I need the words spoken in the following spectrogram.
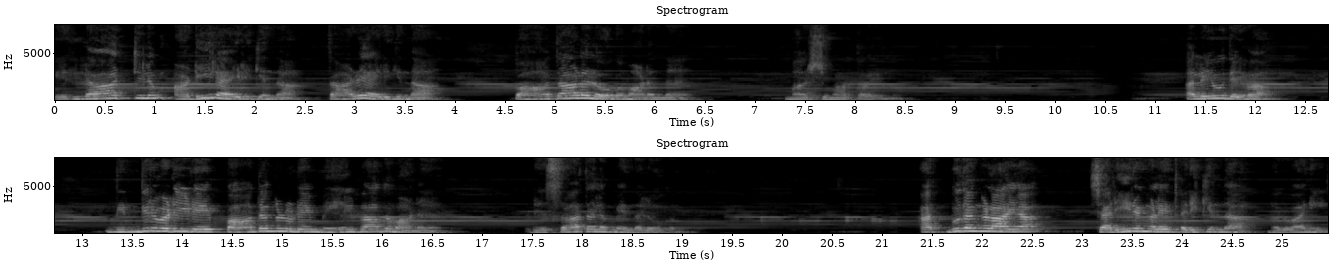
എല്ലാറ്റിലും അടിയിലായിരിക്കുന്ന താഴെയായിരിക്കുന്ന പാതാള ലോകമാണെന്ന് മഹർഷിമാർ പറയുന്നു. അലയോ ദേവ നിന്തിരുവടിയുടെ പാദങ്ങളുടെ മേൽഭാഗമാണ് രസാതലം എന്ന ലോകം. അത്ഭുതങ്ങളായ ശരീരങ്ങളെ ധരിക്കുന്ന ഭഗവാനെ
